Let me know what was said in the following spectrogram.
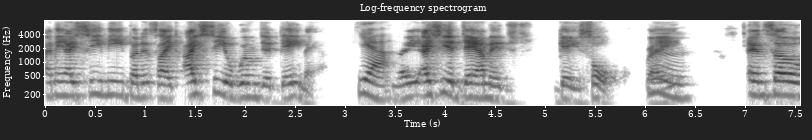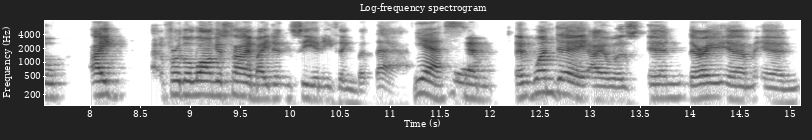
I mean, I see me, but it's like, I see a wounded gay man. Yeah. Right? I see a damaged gay soul. Right. Mm. And so I, for the longest time, I didn't see anything but that. Yes. And, and one day I was in, there I am in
